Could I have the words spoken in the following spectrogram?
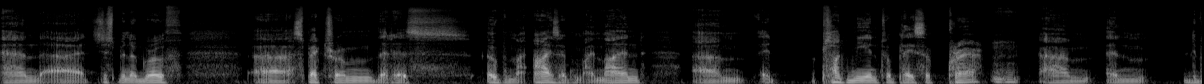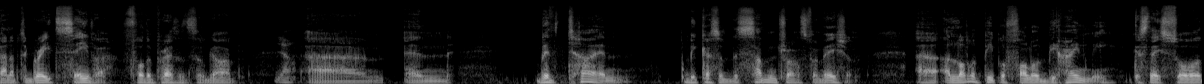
And uh, it's just been a growth uh, spectrum that has opened my eyes, opened my mind. Um, it plugged me into a place of prayer mm-hmm. um, and developed a great savor for the presence of God. Yeah. Um, and with time, because of the sudden transformation, uh, a lot of people followed behind me because they saw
